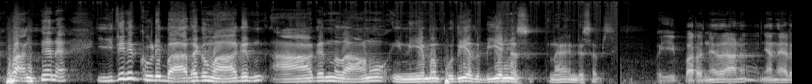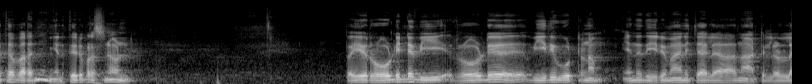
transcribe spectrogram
അപ്പോൾ അങ്ങനെ ഇതിന് കൂടി ബാധകമാകു ആകുന്നതാണോ ഈ നിയമം പുതിയത്? ബി എൻ എസ് എന്നാണ് എന്റെ സംശയം ഈ പറഞ്ഞതാണ് ഞാൻ നേരത്തെ പറഞ്ഞു ഇങ്ങനത്തെ ഒരു പ്രശ്നമുണ്ട്. ഇപ്പോൾ ഈ റോഡിന്റെ വീ റോഡ് വീതി കൂട്ടണം എന്ന് തീരുമാനിച്ചാൽ ആ നാട്ടിലുള്ള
